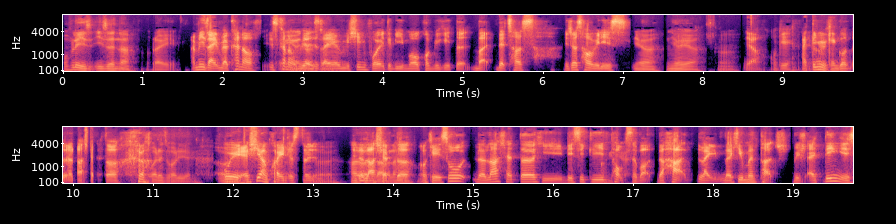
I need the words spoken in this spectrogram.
Hopefully it isn't uh, like I mean, like we're kind of it's kind Yeah, of weird. It's like like- wishing for it to be more complicated, but that's us. It's just how it is. yeah, yeah, yeah. Uh, Yeah. Okay. I think we can go to the last chapter. what is what it then? Wait, actually, I'm quite interested uh, in the last la- chapter. Okay, so the last chapter, he basically Okay. talks about the heart, like the human touch, which I think is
